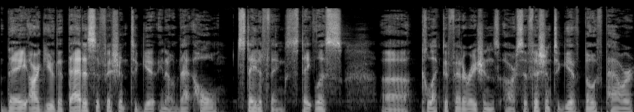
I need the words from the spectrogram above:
They argue that that is sufficient to get, you know, that whole state of things, stateless, uh, collective federations are sufficient to give both power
